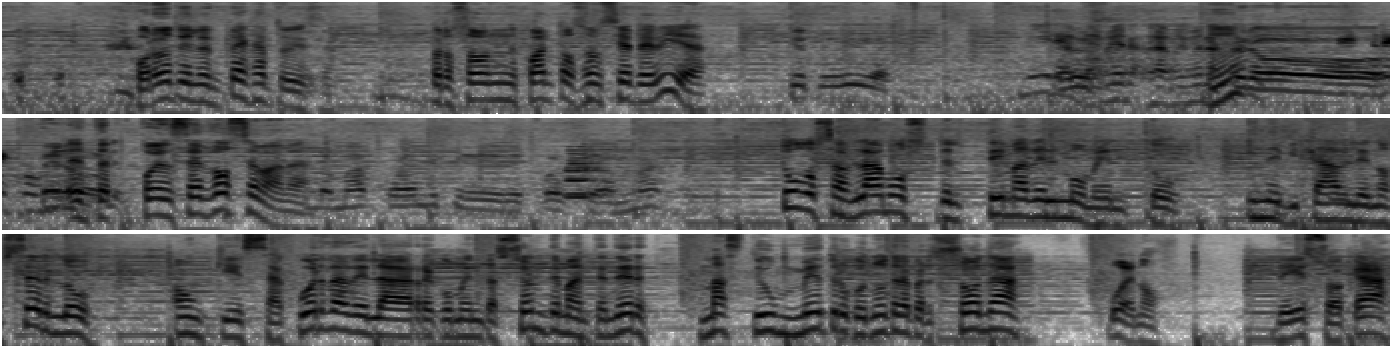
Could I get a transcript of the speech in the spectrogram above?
Poroto y lentejas, tú dices. Pero son, ¿cuántos son? ¿Siete días? Siete días. ¿Mm? Pero, pero Entre- pueden ser dos semanas. lo más probable es que después sean más. Todos hablamos del tema del momento. Inevitable no hacerlo, aunque se acuerda de la recomendación de mantener más de un metro con otra persona. Bueno, de eso acá,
